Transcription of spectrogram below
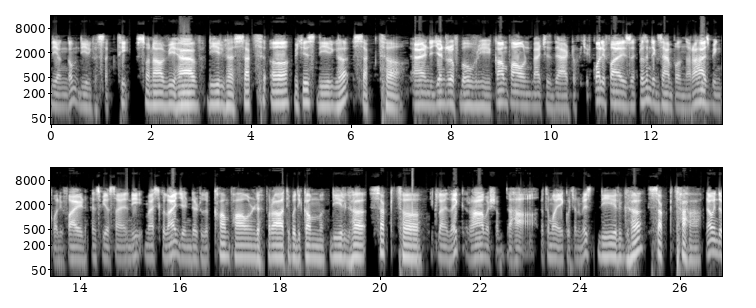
the angam dirgha sakti. So now we have dirgha sakta which is dirgha sakta and the gender of Bahuvri compound matches that of which it qualifies. Present example, Naraha is being qualified, hence we assign the masculine gender to the compound Pratipadikam Dirgha Sakta declines like Rama Shabdaha. Pratama Ekvachanam is Dirgha Saktaha. Now in the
